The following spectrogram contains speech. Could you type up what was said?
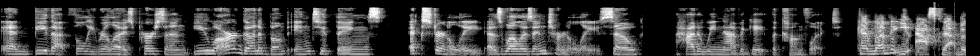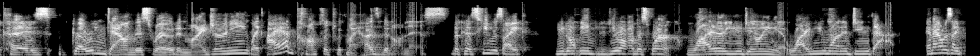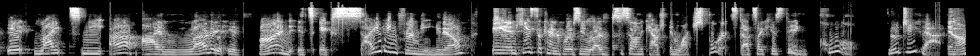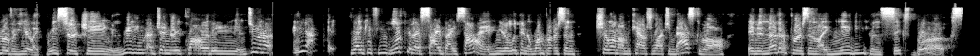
and be that fully realized person, you are going to bump into things externally as well as internally. So, how do we navigate the conflict? I love that you ask that because going down this road in my journey, like I had conflict with my husband on this because he was like, You don't need to do all this work. Why are you doing it? Why do you want to do that? And I was like, It lights me up. I love it. It's fun. It's exciting for me, you know? And he's the kind of person who loves to sit on the couch and watch sports. That's like his thing. Cool. Go do that. And I'm over here like researching and reading about gender equality and doing it. And yeah, like if you look at us side by side and you're looking at one person chilling on the couch watching basketball and another person like knee deep in six books,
